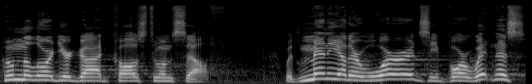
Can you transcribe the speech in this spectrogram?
whom the Lord your God calls to himself. With many other words, he bore witness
